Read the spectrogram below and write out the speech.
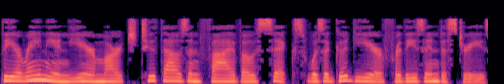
The Iranian year March 2005–06 was a good year for these industries.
